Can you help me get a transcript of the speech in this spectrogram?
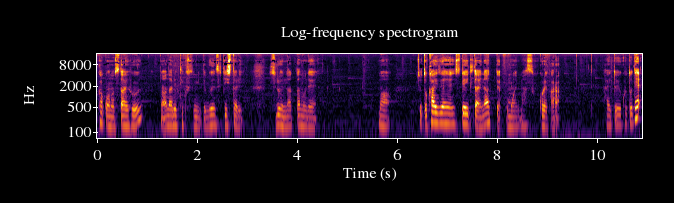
過去のスタイフのアナリティクス見て分析したりするようになったのでまあちょっと改善していきたいなって思います。これから。はいということで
